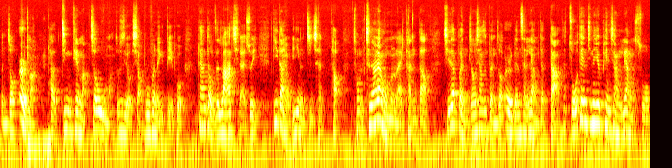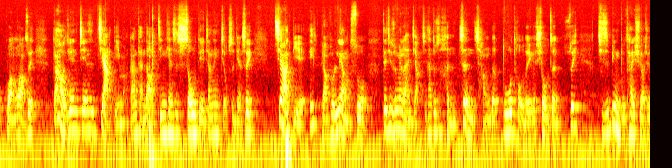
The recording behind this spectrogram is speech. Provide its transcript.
本周二嘛，还有今天嘛，周五嘛，都是有小部分的一个跌破，但都有在拉起来，所以低档有一定的支撑。好，从成交量我们来看到。其实在本周，像是本周二跟三量比较大，那昨天、今天又偏向量缩观望，所以刚好今天今天是价跌嘛。刚谈到今天是收跌将近九十点，所以价跌诶，然后量缩，在技术面来讲，其实它就是很正常的多头的一个修正，所以其实并不太需要去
